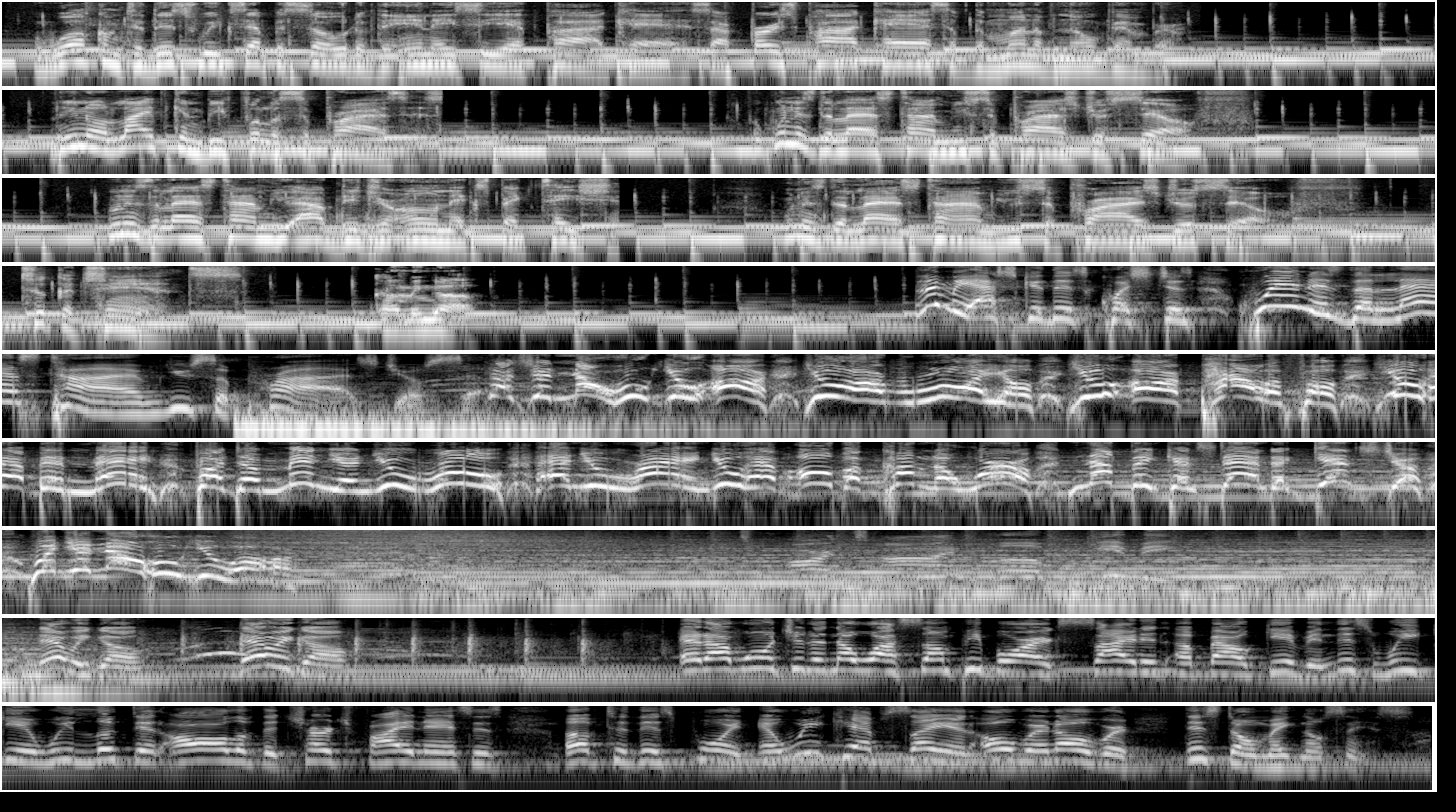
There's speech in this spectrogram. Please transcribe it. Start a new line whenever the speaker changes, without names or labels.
Welcome to this week's episode of the NACF podcast, our first podcast of the month of November. You know, life can be full of surprises. But when is the last time you surprised yourself? When is the last time you outdid your own expectation? When is the last time you surprised yourself? Took a chance. Coming up.
Let me ask you this question. When is the last time you surprised yourself? Because you know who you are. You are royal. You are powerful. You have been made for dominion. You rule and you reign. You have overcome the world. Nothing can stand against you when you know who you are.
To our time of giving. There we go. There we go. And I want you to know why some people are excited about giving. This weekend, we looked at all of the church finances up to this point, and we kept saying over and over, this don't make no sense.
